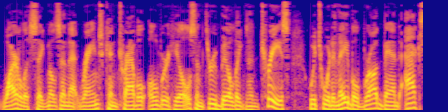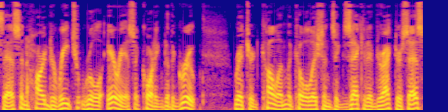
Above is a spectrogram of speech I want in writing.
Wireless signals in that range can travel over hills and through buildings and trees, which would enable broadband access in hard to reach rural areas, according to the group. Richard Cullen, the coalition's executive director, says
